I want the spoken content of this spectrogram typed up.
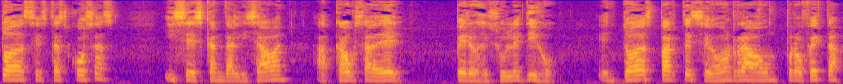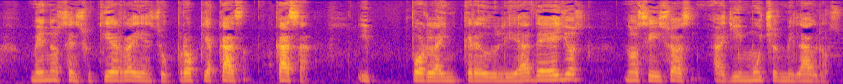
todas estas cosas? Y se escandalizaban a causa de él. Pero Jesús les dijo, en todas partes se honra a un profeta, menos en su tierra y en su propia casa, casa. y por la incredulidad de ellos no se hizo allí muchos milagros.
